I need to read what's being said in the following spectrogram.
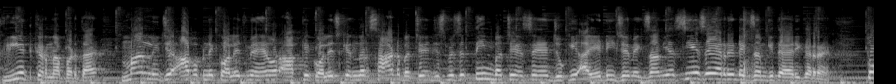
क्रिएट करना पड़ता है। मान लीजिए, आप अपने कॉलेज में हैं और आपके कॉलेज के अंदर साठ बच्चे हैं, जिसमें से तीन बच्चे ऐसे हैं जो कि I I T JAM exam या सी एस एग्ज़ाम की तैयारी कर रहे हैं। तो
